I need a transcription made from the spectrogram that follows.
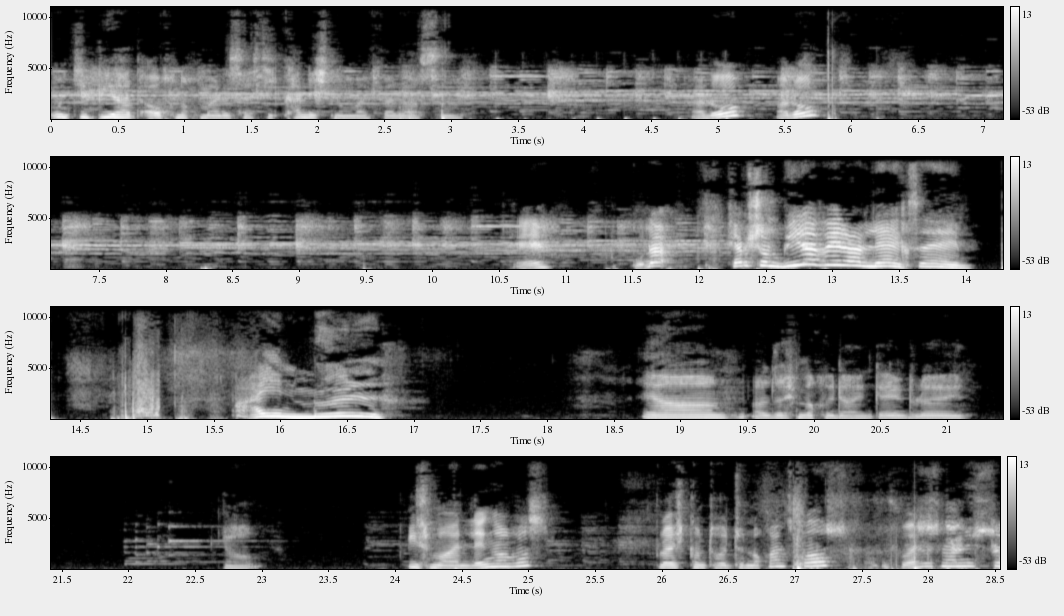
Und die Bier hat auch nochmal. Das heißt, ich kann nicht nochmal verlassen. Hallo? Hallo? Hä? Bruder, ich habe schon wieder wieder Legs, ey. Ein Müll. Ja, also ich mache wieder ein Gameplay. Ja. Diesmal ein längeres. Vielleicht kommt heute noch eins raus. Ich weiß es noch nicht so.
